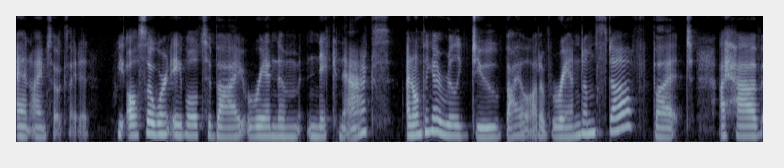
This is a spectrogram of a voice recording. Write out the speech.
and I'm so excited. We also weren't able to buy random knickknacks. I don't think I really do buy a lot of random stuff, but I have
